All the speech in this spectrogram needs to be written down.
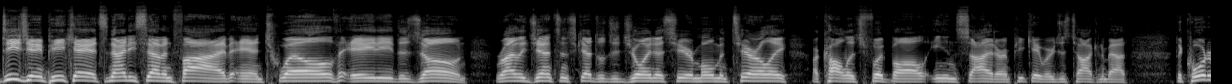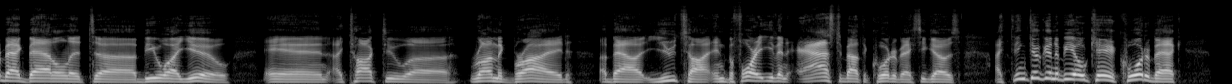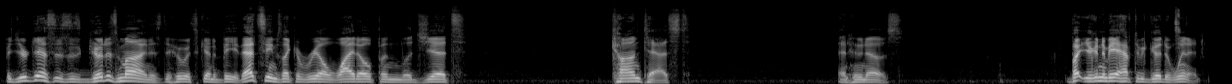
DJ and PK, it's 97.5 and 1280 the zone. Riley Jensen scheduled to join us here momentarily, our college football insider. And PK, we were just talking about the quarterback battle at uh, BYU. And I talked to uh, Ron McBride about Utah. And before I even asked about the quarterbacks, he goes, I think they're going to be okay at quarterback, but your guess is as good as mine as to who it's going to be. That seems like a real wide open, legit contest, and who knows? But you're going to be, have to be good to win it.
